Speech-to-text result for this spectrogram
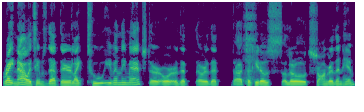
right now it seems that they're like too evenly matched, or or, or that or that uh, Tokito's a little stronger than him,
